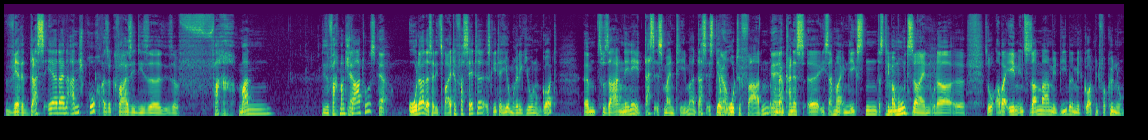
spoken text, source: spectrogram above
wäre das eher dein Anspruch, also quasi diese, diese Fachmann, diesen Fachmannstatus? Ja, ja. Oder, das ist ja die zweite Facette, es geht ja hier um Religion und Gott ähm, zu sagen, nee, nee, das ist mein Thema, das ist der genau. rote Faden. Ja, und dann ja. kann es, äh, ich sag mal, im nächsten das Thema Mut sein oder äh, so, aber eben in Zusammenhang mit Bibel, mit Gott, mit Verkündung.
